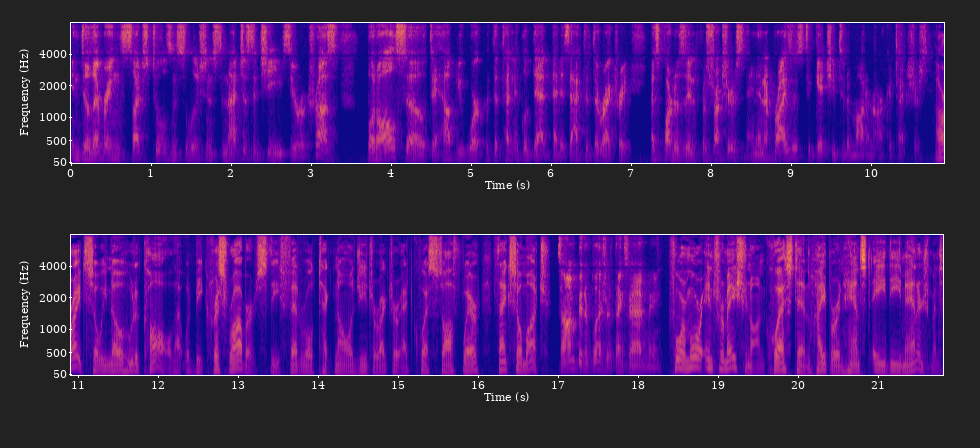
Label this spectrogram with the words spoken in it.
in delivering such tools and solutions to not just achieve zero trust, but also to help you work with the technical debt that is Active Directory as part of those infrastructures and enterprises to get you to the modern architectures. All right, so we know who to call. That would be Chris Roberts, the Federal Technology Director at Quest Software. Thanks so much. Tom, been a pleasure. Thanks for having me. For more information on Quest and hyper enhanced AD management,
